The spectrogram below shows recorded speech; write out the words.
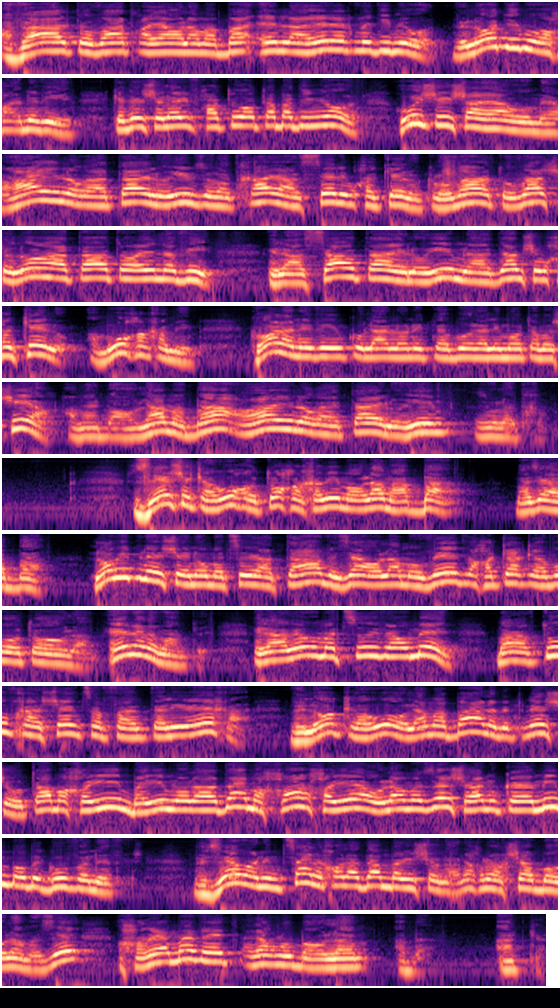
אבל טובת חיי העולם הבא אין לה ערך ודמיון, ולא דיברו הנביאים, כדי שלא יפחתו אותה בדמיון. הוא שישעיהו אומר, עין לא ראתה אלוהים זולתך יעשה למחכה לו. כלומר, הטובה שלא ראתה אותו אין נביא. אלא אותה אלוהים לאדם שמחכה לו. אמרו חכמים, כל הנביאים כולם לא נתנבאו על לימות המשיח, אבל בעולם הבא עין לא ראתה אלוהים זולתך. זה שקראו אותו חכמים העולם הבא, מה זה הבא? לא מפני שאינו מצוי עתה וזה העולם עובד ואחר כך יבוא אותו העולם. אין הדבר כזה. אלא הרי הוא מצוי ועומד. מה רב טובך אשר צפנת ליראיך. ולא קראו העולם הבא, אלא מפני שאותם החיים באים לו לאדם אחר חיי העולם הזה שאנו קיימים בו בגוף ונפש. וזהו הנמצא לכל אדם בראשונה. אנחנו עכשיו בעולם הזה, אחרי המוות אנחנו בעולם הבא. עד כאן.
